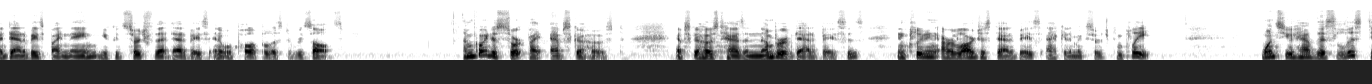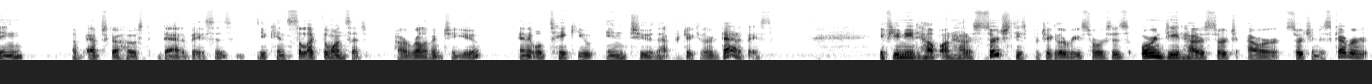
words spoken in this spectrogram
a database by name, you could search for that database and it will pull up a list of results. I'm going to sort by EBSCOhost. EBSCOhost has a number of databases, including our largest database, Academic Search Complete. Once you have this listing of EBSCOhost databases, you can select the ones that are relevant to you, and it will take you into that particular database. If you need help on how to search these particular resources, or indeed how to search our Search and Discover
